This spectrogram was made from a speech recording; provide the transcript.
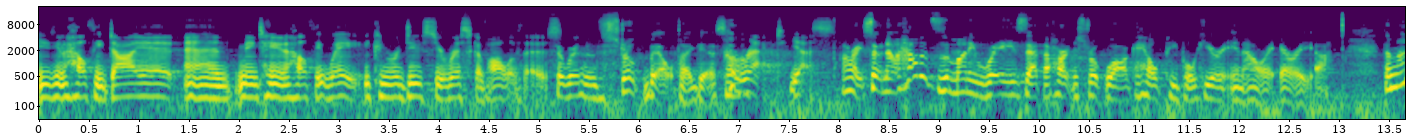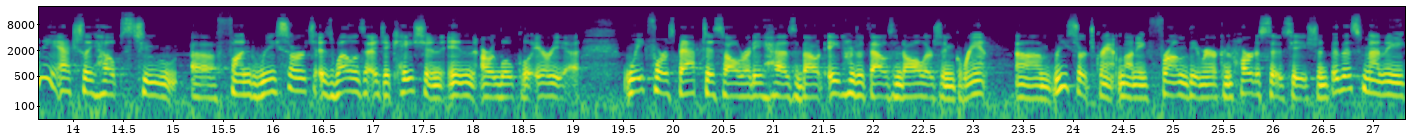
using a healthy diet and maintaining a healthy weight, you can reduce your risk of all of those. So we're in the stroke belt, I guess. huh? Correct, yes. All right, so now how does the money raised at the Heart and Stroke Walk help people here in our area? The money actually helps to uh, fund research as well as education in our local area. Wake Forest Baptist already has about $800,000 in grant um, research grant money from the American Heart Association, but this money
